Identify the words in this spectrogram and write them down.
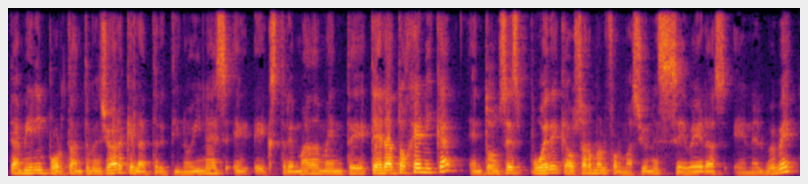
También importante mencionar que la tretinoína es e-, extremadamente teratogénica, entonces puede causar malformaciones severas en el bebé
